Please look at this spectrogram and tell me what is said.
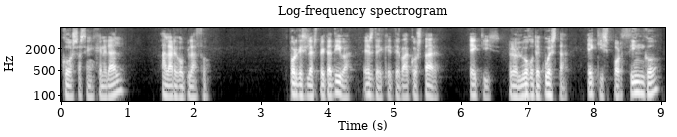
cosas en general a largo plazo. Porque si la expectativa es de que te va a costar X, pero luego te cuesta X por 5,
